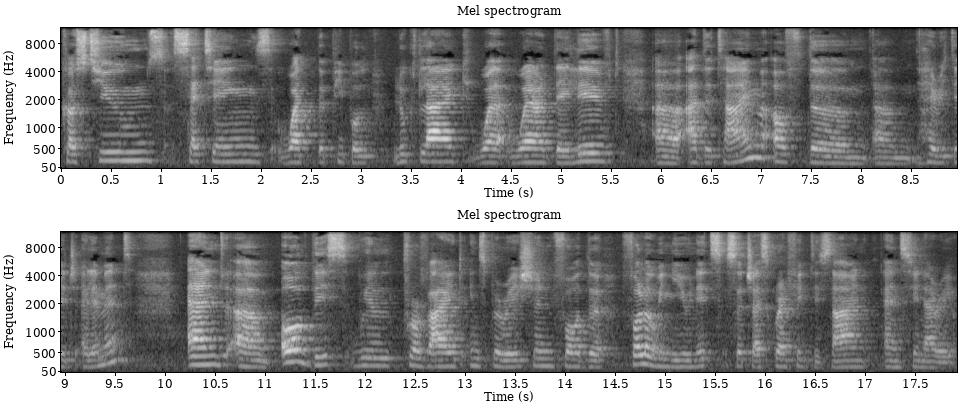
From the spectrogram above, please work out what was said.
costumes, settings, what the people looked like, where, where they lived uh, at the time of the um, heritage element. And um, all this will provide inspiration for the following units, such as graphic design and scenario.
